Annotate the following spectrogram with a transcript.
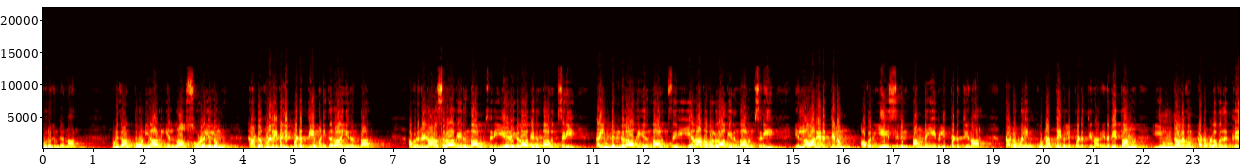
கூறுகின்ற நாள். புனித அந்தோணியார் எல்லா சூழலிலும் கடவுளை வெளிப்படுத்திய மனிதராயிருந்தார். அவர்கள் அரசராக இருந்தாலும் சரி ஏழைகளாக இருந்தாலும் சரி கைம்பெண்களாக இருந்தாலும் சரி இயலாதவர்களாக இருந்தாலும் சரி எல்லாரிடத்திலும் அவர் இயேசுவின் தன்மையை வெளிப்படுத்தினார். கடவுளின் குணத்தை வெளிப்படுத்தினார். எனவே தான் இன்றளவும் கடவுள் அவருக்கு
